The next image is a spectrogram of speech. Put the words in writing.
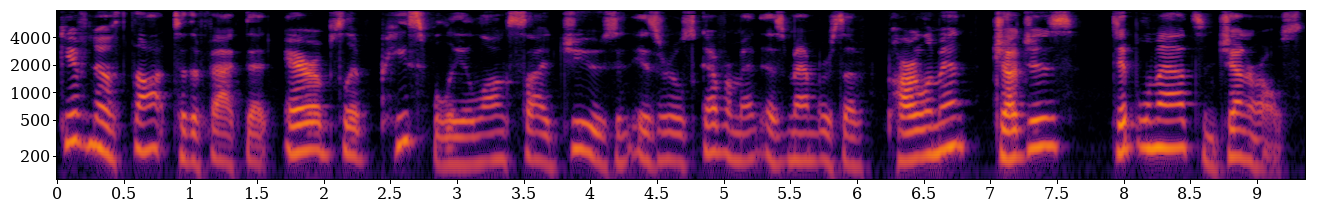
Give no thought to the fact that Arabs live peacefully alongside Jews in Israel's government as members of parliament, judges, diplomats, and generals,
